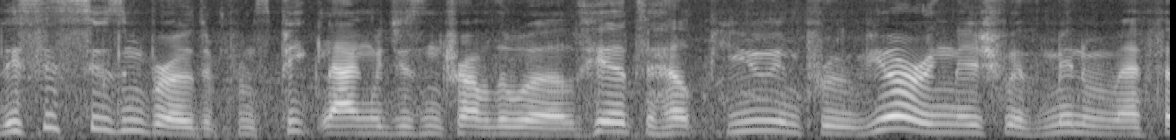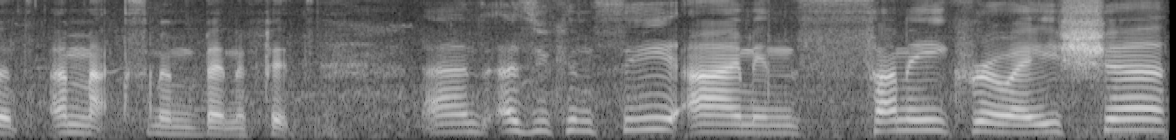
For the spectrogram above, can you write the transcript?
This is Susan Broder from Speak Languages and Travel the World, here to help you improve your English with minimum effort and maximum benefit. And as you can see, I'm in sunny Croatia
